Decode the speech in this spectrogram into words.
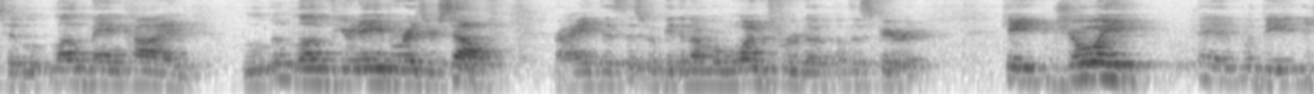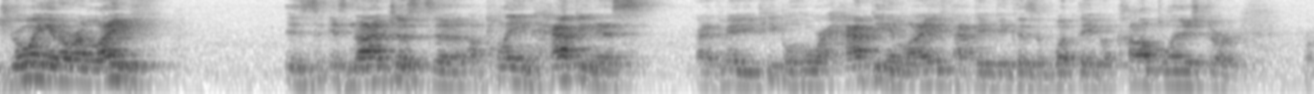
to love mankind, love your neighbor as yourself, right? This, this would be the number one fruit of, of the Spirit. Okay, joy uh, would be joy in our life is, is not just a, a plain happiness. Right? Maybe people who are happy in life, happy because of what they've accomplished or, or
